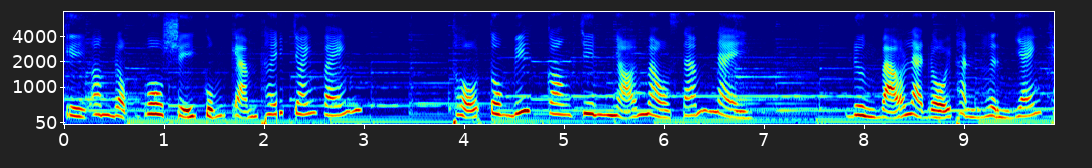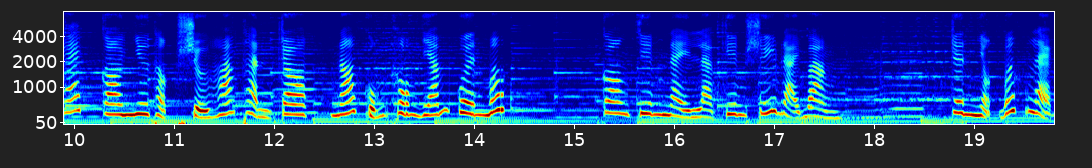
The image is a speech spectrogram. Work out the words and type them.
kỳ âm độc vô sĩ cũng cảm thấy chán ván thổ tôn biết con chim nhỏ màu xám này. Đừng bảo là đổi thành hình dáng khác Coi như thật sự hóa thành tro Nó cũng không dám quên mất. Con chim này là kim sĩ đại bằng. Trên nhật bất lạc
